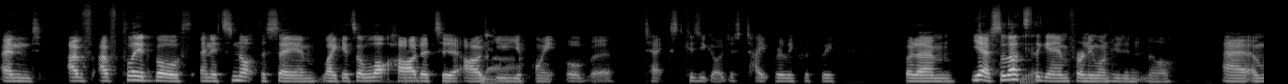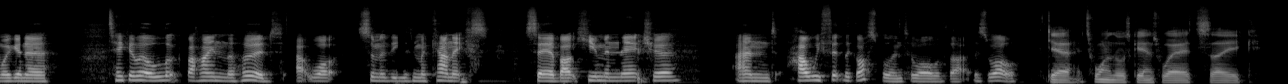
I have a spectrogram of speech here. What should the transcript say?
and I've I've played both, and it's not the same. Like it's a lot harder to argue Nah. your point over text because you got to just type really quickly. But um, yeah, so that's Yeah. the game for anyone who didn't know, uh, and we're gonna take a little look behind the hood at what some of these mechanics say about human nature and how we fit the gospel into all of that as well. yeah, it's one of those games where it's like,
